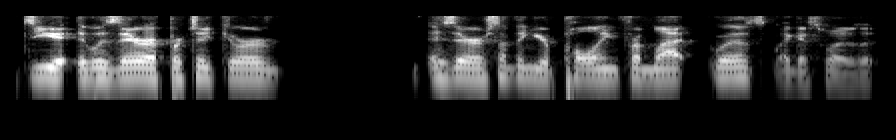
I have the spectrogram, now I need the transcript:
do you? Was there a particular? Is there something you're pulling from last? Was I guess what is it?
